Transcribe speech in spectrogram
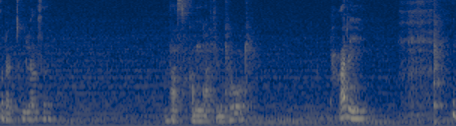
oder zulassen. Was kommt nach dem Tod? Party.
